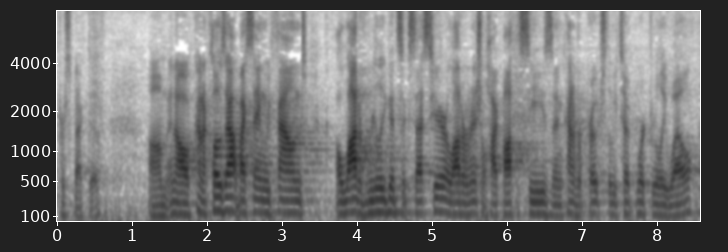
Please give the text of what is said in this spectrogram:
perspective. Um, and I'll kind of close out by saying we found a lot of really good success here. A lot of initial hypotheses and kind of approach that we took worked really well.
